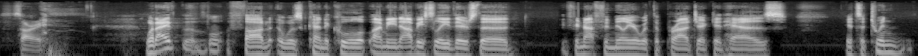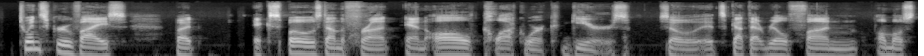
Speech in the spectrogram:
Sorry. What I thought was kind of cool. I mean, obviously, there's the if you're not familiar with the project, it has it's a twin twin screw vise, but exposed on the front and all clockwork gears. So it's got that real fun, almost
